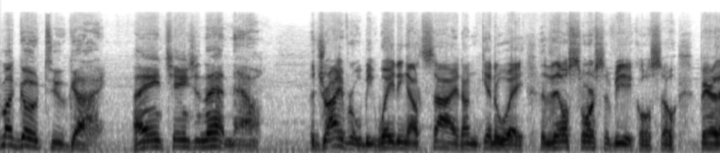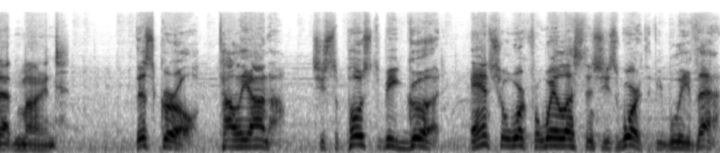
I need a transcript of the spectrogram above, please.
my go-to guy. I ain't changing that now. The driver will be waiting outside on getaway. They'll source a vehicle, so bear that in mind. This girl, Taliana, she's supposed to be good, and she'll work for way less than she's worth, if you believe that.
